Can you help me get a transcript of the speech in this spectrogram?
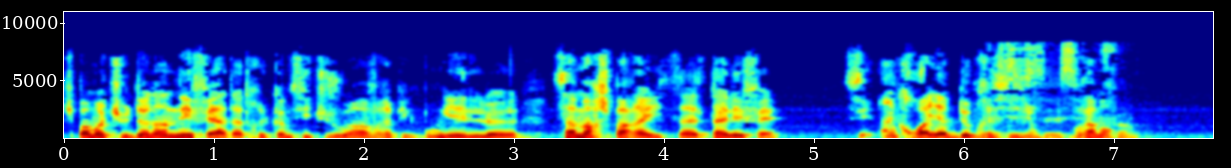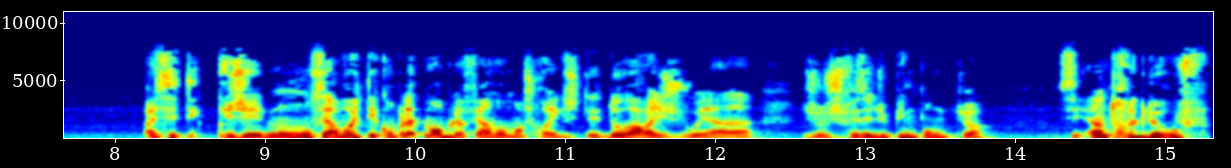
je sais pas moi, tu donnes un effet à ta truc comme si tu jouais un vrai ping-pong et le, ça marche pareil, t'as, as l'effet. C'est incroyable de précision, vraiment. Hein. Ah, c'était, j'ai, mon cerveau était complètement bluffé. À un moment, je croyais que j'étais dehors et je jouais à, je, je faisais du ping-pong, tu vois. C'est un truc de ouf.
